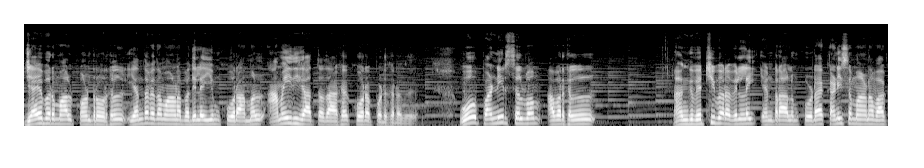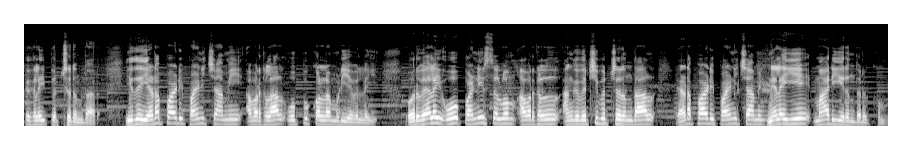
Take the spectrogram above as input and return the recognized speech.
ஜெயபெருமாள் போன்றவர்கள் எந்த விதமான பதிலையும் கூறாமல் அமைதி காத்ததாக கூறப்படுகிறது. ஓ பன்னீர்செல்வம் அவர்கள் அங்கு வெற்றி பெறவில்லை என்றாலும் கூட கணிசமான வாக்குகளை பெற்றிருந்தார். இது எடப்பாடி பழனிசாமி அவர்களால் ஒப்புக்கொள்ள முடியவில்லை. ஒருவேளை ஓ. பன்னீர்செல்வம் அவர்கள் அங்கு வெற்றி பெற்றிருந்தால் எடப்பாடி பழனிசாமி நிலையே மாறியிருந்திருக்கும்.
